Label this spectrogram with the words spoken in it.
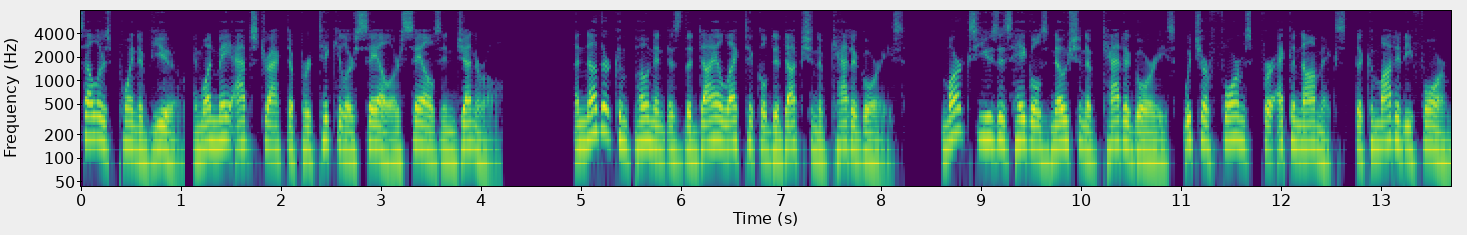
seller's point of view, and one may abstract a particular sale or sales in general. Another component is the dialectical deduction of categories. Marx uses Hegel's notion of categories, which are forms, for economics, the commodity form,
